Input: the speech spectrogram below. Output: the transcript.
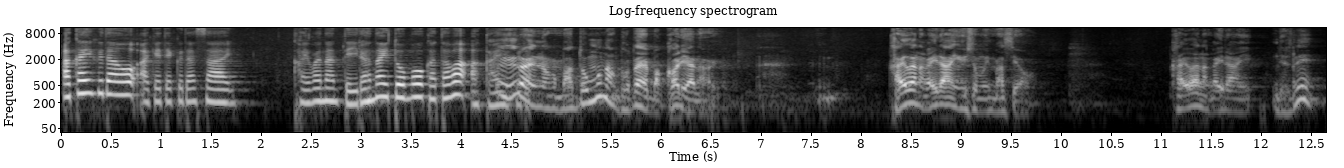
赤い札を上げてください。会話なんていらないと思う方は赤いえらいなんかまともな答えばっかりやな会話なんかいらんいう人もいますよ。会話なんかいらんですね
